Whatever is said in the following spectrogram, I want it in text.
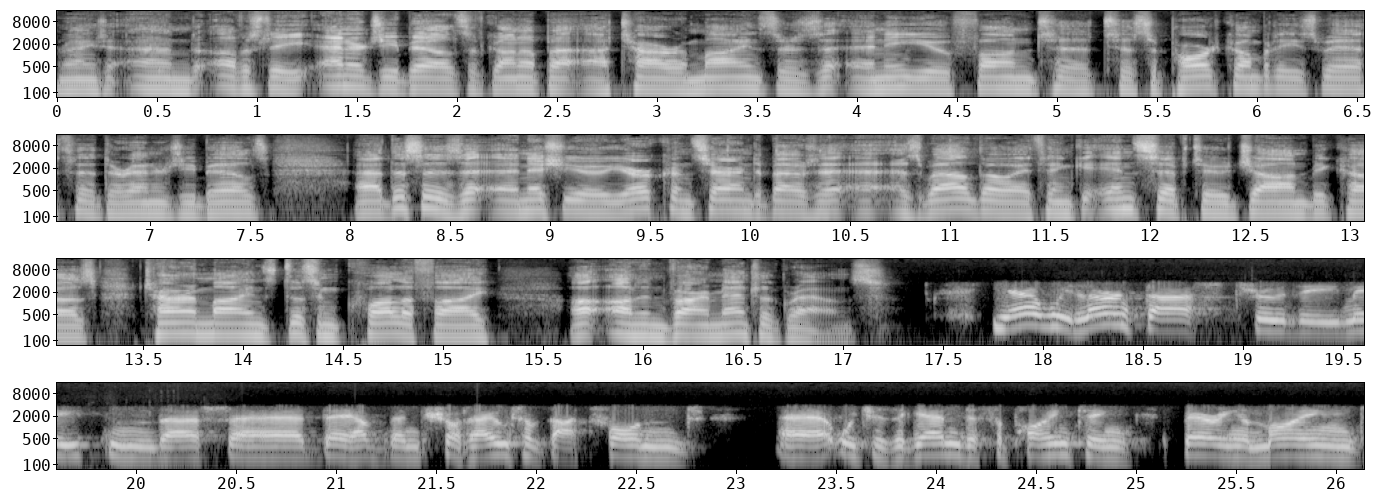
Right, and obviously energy bills have gone up at, at Tara Mines. There's an EU fund to, to support companies with uh, their energy bills. Uh, this is an issue you're concerned about uh, as well, though, I think, in SIPTU, John, because Tara Mines doesn't qualify uh, on environmental grounds. Yeah, we learned that through the meeting that uh, they have been shut out of that fund, uh, which is again disappointing, bearing in mind,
